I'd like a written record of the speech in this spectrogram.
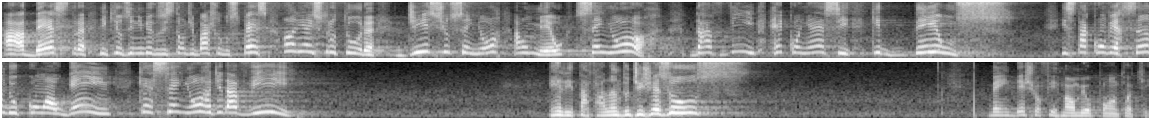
à destra e que os inimigos estão debaixo dos pés? Olhem a estrutura: Disse o Senhor ao meu Senhor. Davi reconhece que Deus está conversando com alguém que é Senhor de Davi. Ele está falando de Jesus. Bem, deixa eu firmar o meu ponto aqui.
